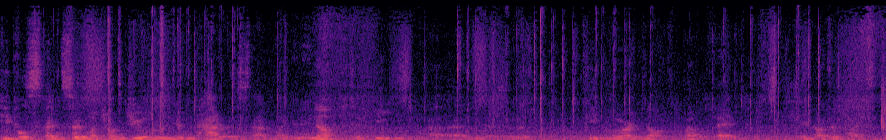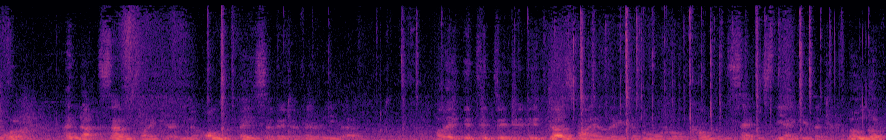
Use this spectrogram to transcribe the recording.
people spend so much on jewelry in Paris that like enough to feed, uh, you know, sort of people who are not well fed in other parts of the world. And that sounds like, you know, on the face of it, a very, uh, well, it, it, it, it, it does violate a moral common sense, the idea that, oh look,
